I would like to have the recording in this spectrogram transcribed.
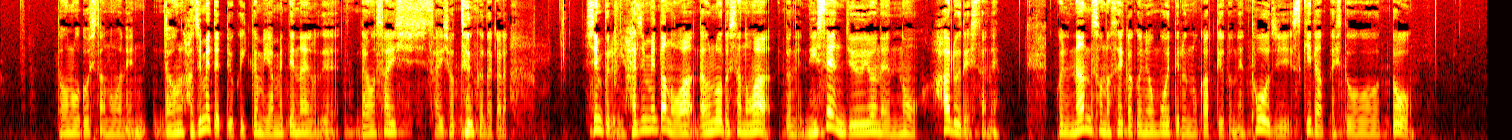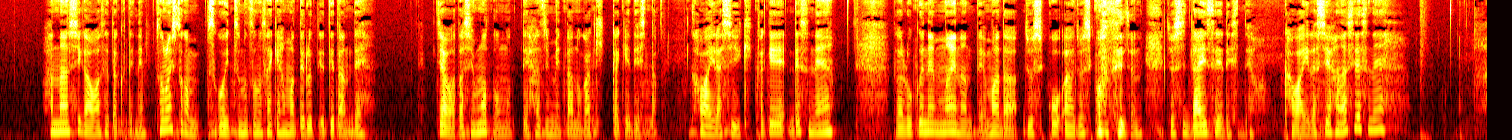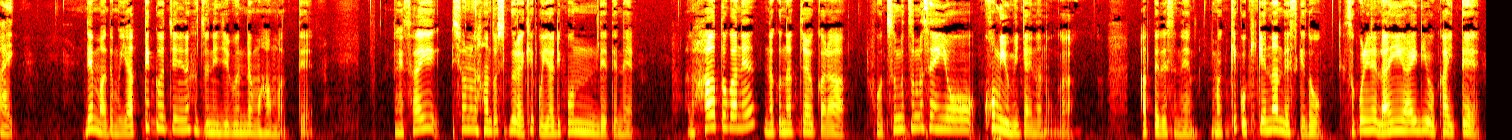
ダウンロードしたのはね、ダウン、初めてっていうか一回もやめてないので、ダウン最、最初っていうかだから、シンプルに始めたのは、ダウンロードしたのは、えっとね、2014年の春でしたね。これなんでそんな正確に覚えてるのかっていうとね、当時好きだった人と話が合わせたくてね、その人がすごいつむつむ最近ハマってるって言ってたんで、じゃあ私もと思って始めたのがきっかけでした。可愛らしいきっかけですね。だから6年前なんでまだ女子高、あ、女子高生じゃない、女子大生でしたよ。可愛らしい話ですね。はい。で、まあでもやっていくうちにね、普通に自分でもハマって、最初の半年ぐらい結構やり込んでてね、あの、ハートがね、なくなっちゃうから、こう、つむつむ専用コミュみたいなのがあってですね、まあ結構危険なんですけど、そこにね、LINEID を書いて、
